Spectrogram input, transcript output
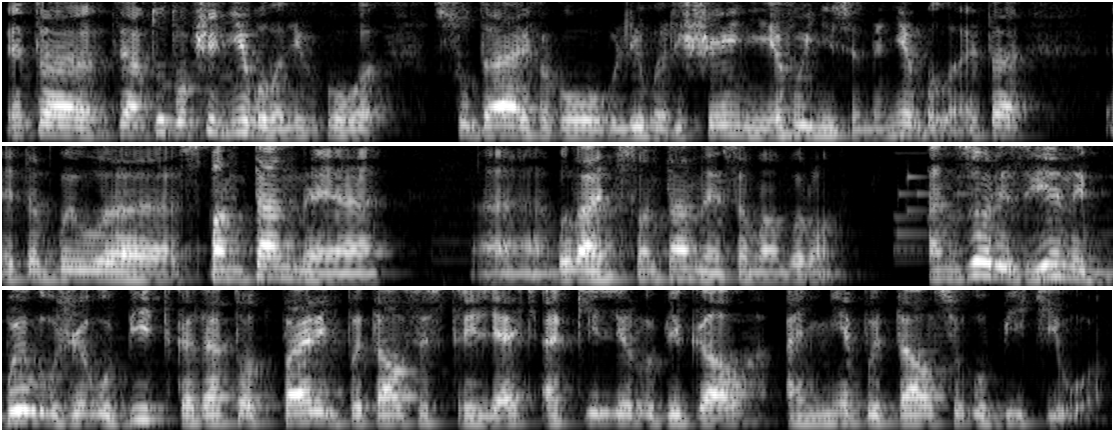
Это, тут вообще не было никакого суда и какого-либо решения вынесено, не было. Это, это было спонтанное Э, была спонтанная самооборона. Анзор из Вены был уже убит, когда тот парень пытался стрелять, а киллер убегал, а не пытался убить его.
